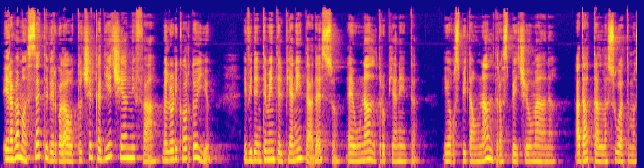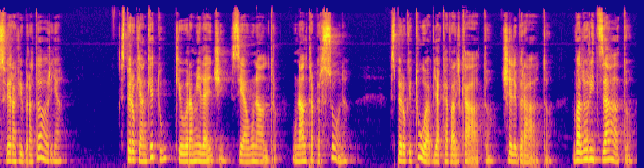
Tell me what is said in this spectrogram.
Eravamo a 7,8 circa 10 anni fa, me lo ricordo io. Evidentemente il pianeta adesso è un altro pianeta e ospita un'altra specie umana, adatta alla sua atmosfera vibratoria. Spero che anche tu, che ora mi leggi, sia un altro, un'altra persona. Spero che tu abbia cavalcato, celebrato, valorizzato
